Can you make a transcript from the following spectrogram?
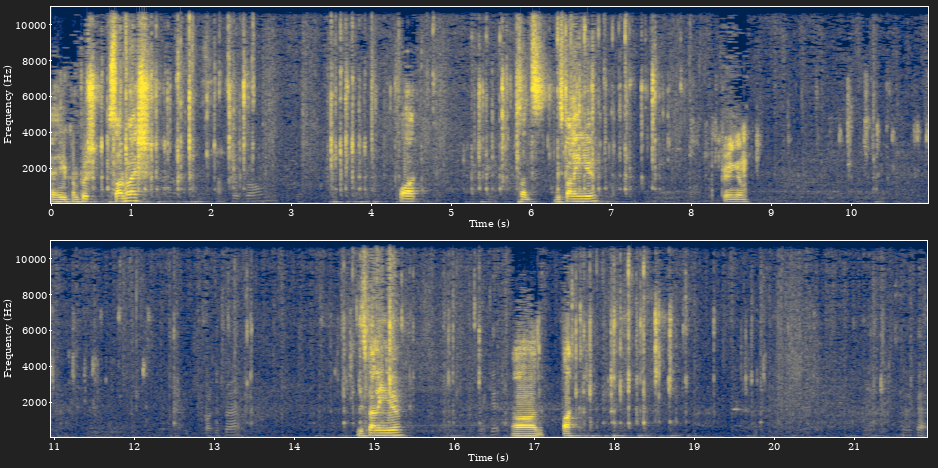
Okay, you can push. Stormlash. Fuck. It's dispelling you. Bring him. Dark trap. Dispelling you. Drink it. Uh, fuck. Drink that.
